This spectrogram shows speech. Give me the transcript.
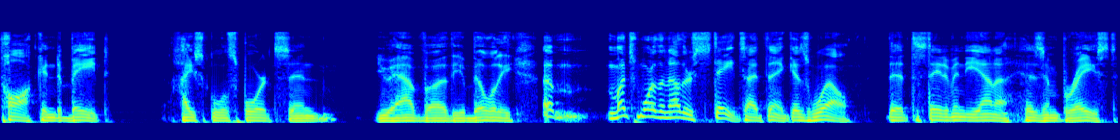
talk and debate high school sports, and you have uh, the ability, um, much more than other states, I think, as well, that the state of Indiana has embraced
